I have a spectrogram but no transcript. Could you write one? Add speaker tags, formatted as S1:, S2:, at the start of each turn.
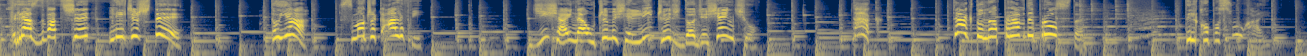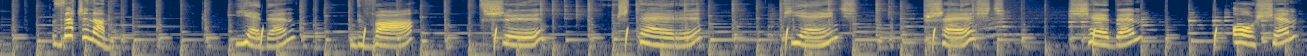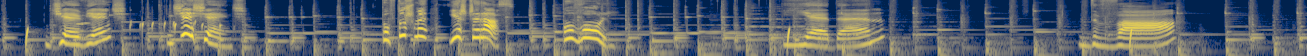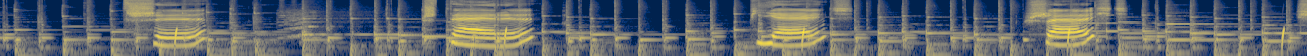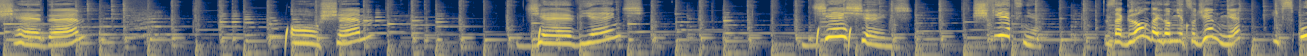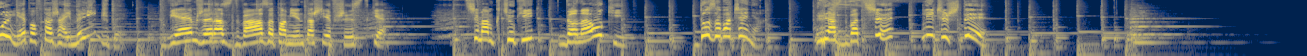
S1: Raz, dwa, trzy, liczysz ty! To ja, Smoczek Alfi. Dzisiaj nauczymy się liczyć do dziesięciu. Tak, tak, to naprawdę proste. Tylko posłuchaj. Zaczynamy. Jeden, dwa, trzy, cztery, pięć, sześć, siedem, osiem, dziewięć, dziesięć. Powtórzmy jeszcze raz. Powoli. Jeden, dwa, trzy, cztery, pięć, sześć, siedem, osiem, dziewięć, dziesięć. Świetnie! Zaglądaj do mnie codziennie i wspólnie powtarzajmy liczby. Wiem, że raz, dwa zapamiętasz je wszystkie. Trzymam kciuki do nauki. Do zobaczenia. Raz, dwa, trzy, liczysz ty.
